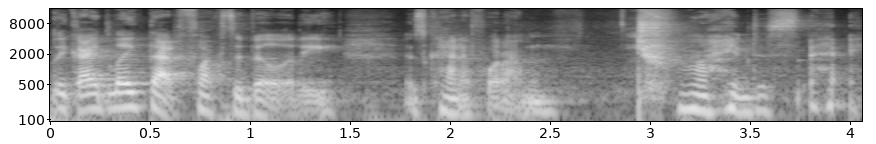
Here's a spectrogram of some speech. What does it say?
like I'd like that flexibility is kind of what I'm trying to say.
